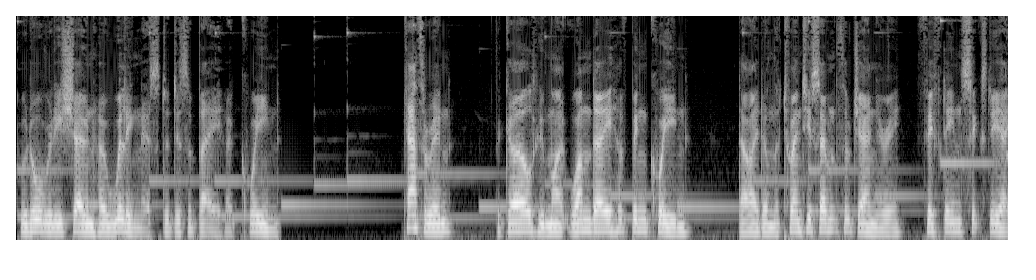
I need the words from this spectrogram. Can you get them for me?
who had already shown her willingness to disobey her queen. Katherine, the girl who might one day have been queen, died on the 27th of January, 1568,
